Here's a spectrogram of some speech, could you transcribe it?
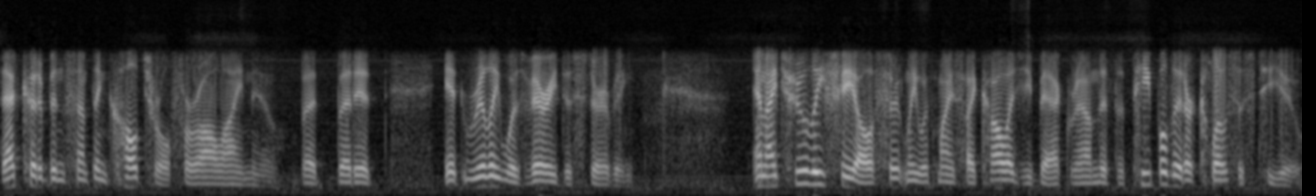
that could have been something cultural for all I knew, but but it it really was very disturbing. And I truly feel, certainly with my psychology background, that the people that are closest to you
